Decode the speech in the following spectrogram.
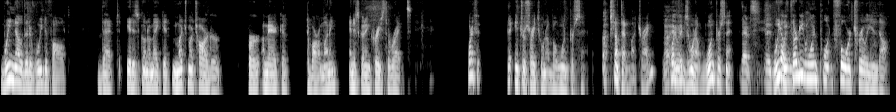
We know that if we default, that it is going to make it much much harder for America to borrow money, and it's going to increase the rates. What if it, the interest rates went up by one percent? It's not that much, right? No, What it if it just went up one percent? that's it, We owe thirty-one point four trillion dollars.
